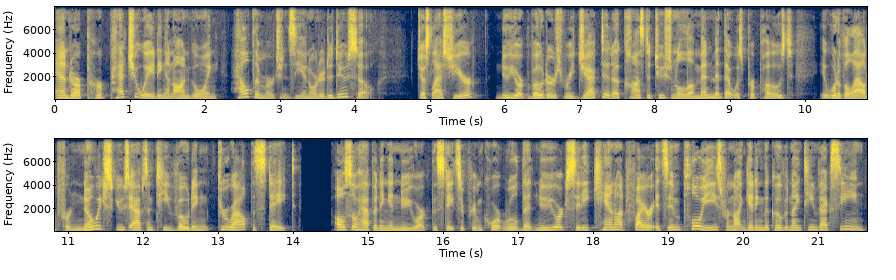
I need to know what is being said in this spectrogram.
and are perpetuating an ongoing health emergency in order to do so. Just last year, New York voters rejected a constitutional amendment that was proposed. It would have allowed for no excuse absentee voting throughout the state. Also happening in New York, the state Supreme Court ruled that New York City cannot fire its employees for not getting the COVID 19 vaccine.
